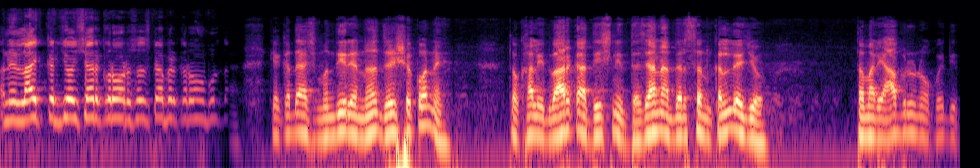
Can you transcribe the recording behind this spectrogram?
અને લાઇક કરજો શેર કરો અને સબસ્ક્રાઈબ કરવાનું ભૂલતા કે કદાચ મંદિરે ન જઈ શકો ને? તો ખાલી દ્વારકાધીશની ધજાના દર્શન કરી લેજો. તમારી આબરૂનો કોઈ દી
